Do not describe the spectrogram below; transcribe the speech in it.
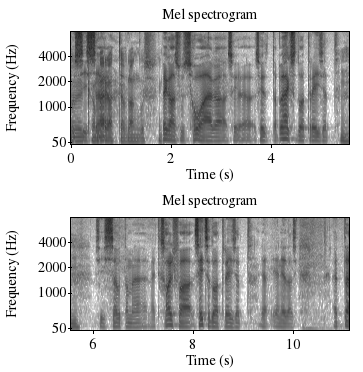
Kus siis, ikka äh, märgatav langus Pegasus hooajaga sõ- sõidutab üheksa tuhat reisijat, mm. -hmm. siis võtame näiteks Alfa seitse tuhat reisijat ja, ja nii edasi. et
